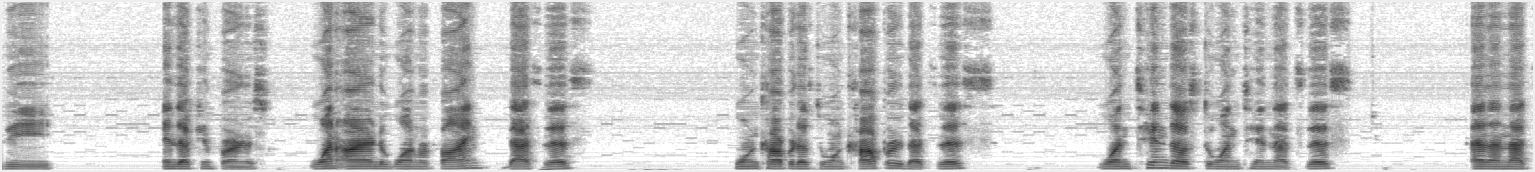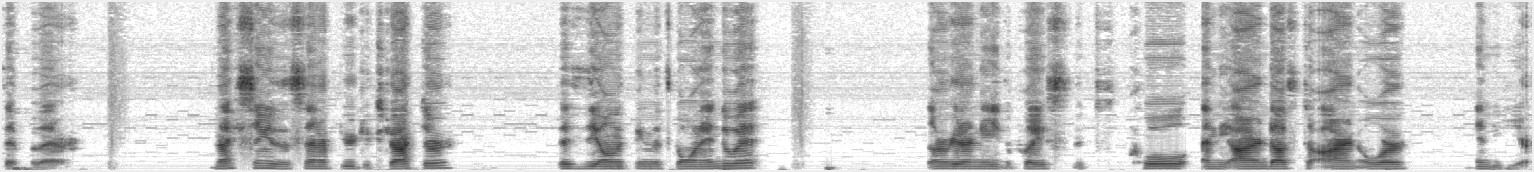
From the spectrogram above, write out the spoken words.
the induction furnace. One iron to one refined. That's this. One copper dust to one copper. That's this. One tin dust to one tin. That's this. And then that's it for there. Next thing is the centrifuge extractor. This is the only thing that's going into it. Then we're going to need to place the coal and the iron dust to iron ore into here.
